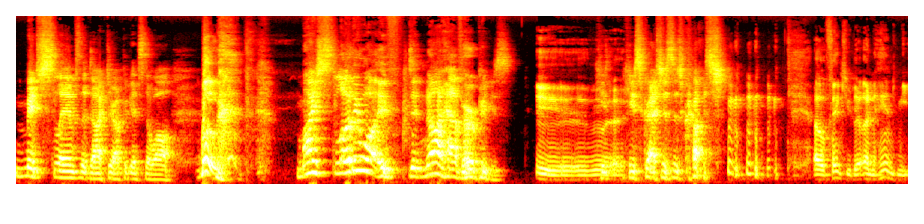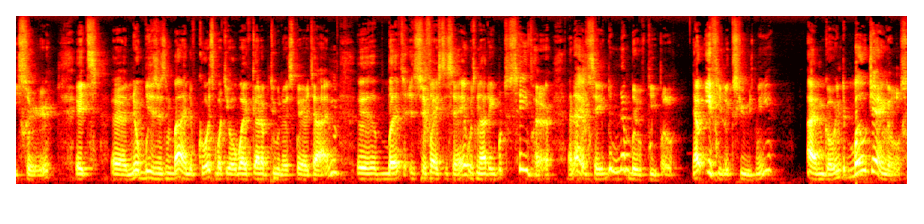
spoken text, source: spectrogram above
Mitch slams the doctor up against the wall. Boom! My slutty wife did not have herpes. He, he scratches his crotch. oh, thank you to unhand me, sir. It's uh, no business of mine, of course, what your wife got up to in her spare time, uh, but suffice to say, I was not able to save her, and I have saved a number of people. Now, if you'll excuse me, I'm going to Bojangles.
